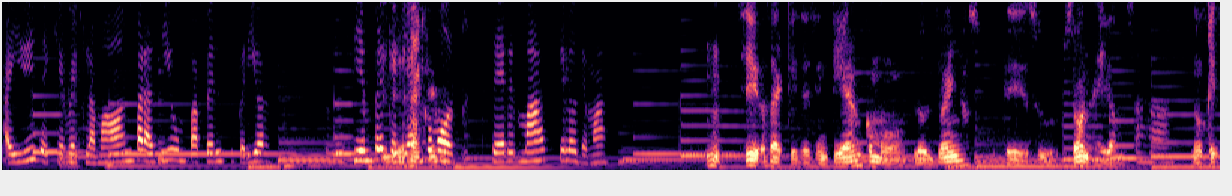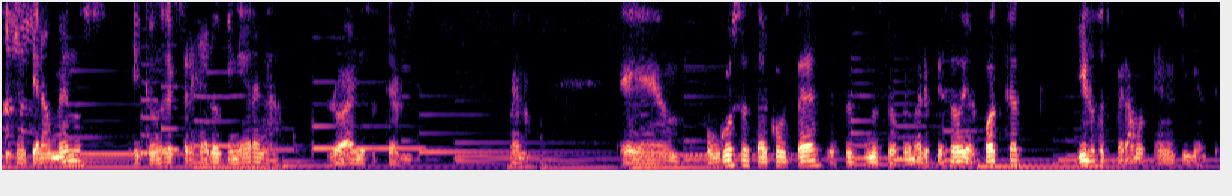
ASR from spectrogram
ahí dice que reclamaban para sí un papel superior. Entonces siempre querían como ser más que los demás. Sí, o sea, que se sintieran como los dueños de su zona, digamos. No que se sintieran menos y que unos extranjeros vinieran a robarles sus tierras. Bueno, eh, fue un gusto estar con ustedes. Este es nuestro primer episodio del podcast y los esperamos en el siguiente.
